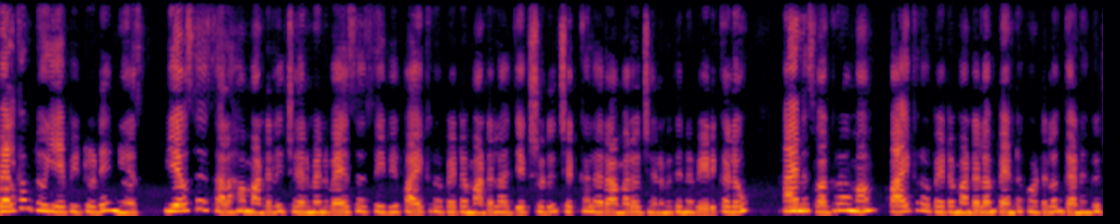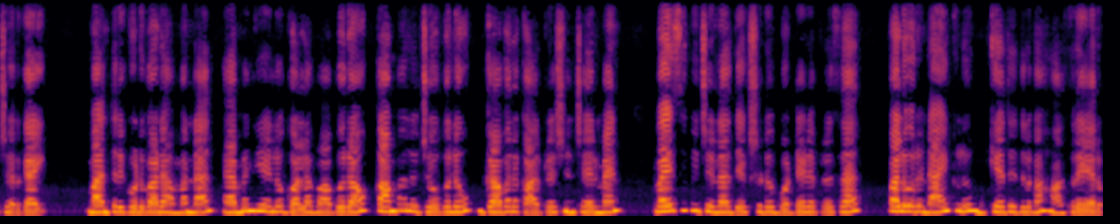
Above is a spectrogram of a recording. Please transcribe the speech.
Welcome to AP today news. వ్యవసాయ సలహా మండలి చైర్మన్ వైఎస్ఆర్సీబీ పాయకరావుపేట మండల అధ్యక్షుడు చెక్కల రామారావు జన్మదిన వేడుకలు ఆయన స్వగ్రామం పాయకరావుపేట మండలం పెంటకోటలో ఘనంగా జరిగాయి. మంత్రి గుడివాడ అమర్నాథ్ ఎమ్మెల్యేలు Golla Baburao Kambala Jogulu Gavara corporation chairman YCP జిల్లా అధ్యక్షుడు బొడ్డెడ ప్రసాద్ పలువురు నాయకులు ముఖ్య అతిథులుగా హాజరయ్యారు.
